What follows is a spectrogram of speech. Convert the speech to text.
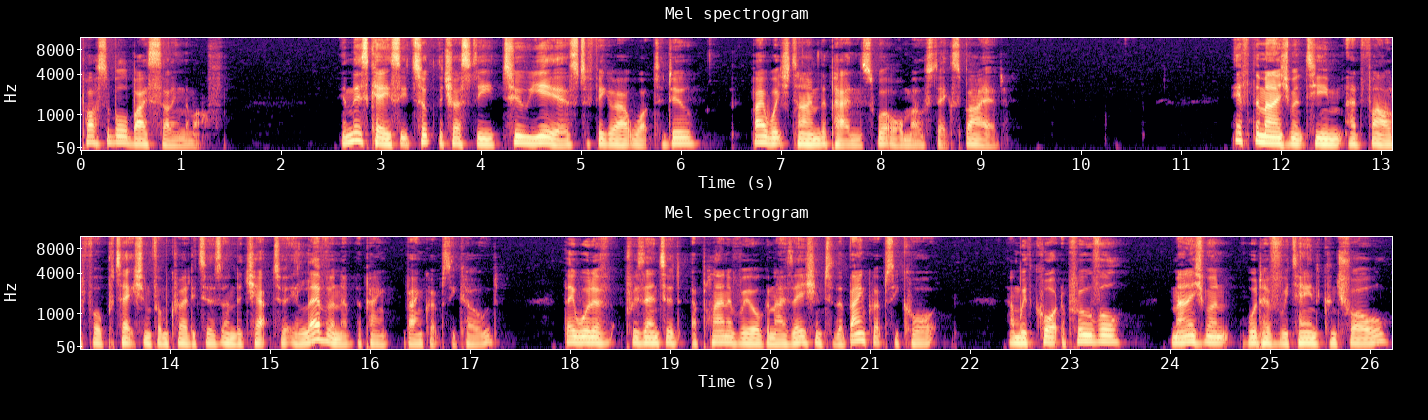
possible by selling them off. In this case, it took the trustee two years to figure out what to do, by which time the patents were almost expired. If the management team had filed for protection from creditors under Chapter 11 of the Bankruptcy Code, they would have presented a plan of reorganization to the bankruptcy court, and with court approval, management would have retained control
